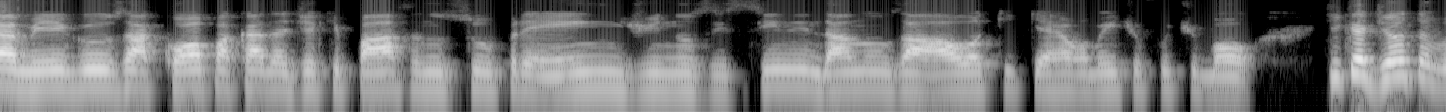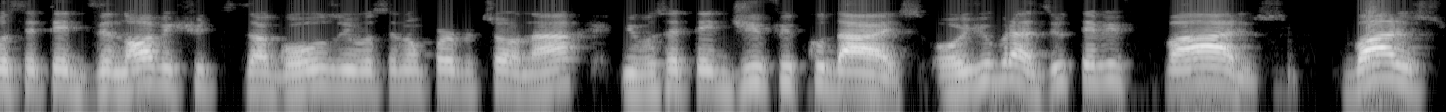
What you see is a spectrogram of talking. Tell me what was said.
amigos, a Copa, cada dia que passa, nos surpreende, nos ensina e dá-nos a aula que é realmente o futebol. Que, que adianta você ter 19 chutes a gols e você não proporcionar e você ter dificuldades? Hoje o Brasil teve vários, vários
